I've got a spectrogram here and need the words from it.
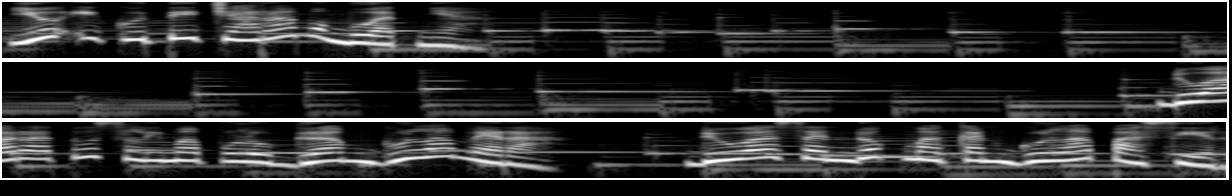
Yuk ikuti cara membuatnya. 250 gram gula merah, 2 sendok makan gula pasir,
